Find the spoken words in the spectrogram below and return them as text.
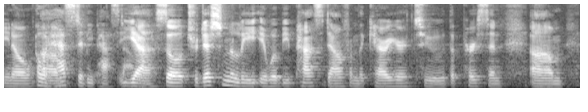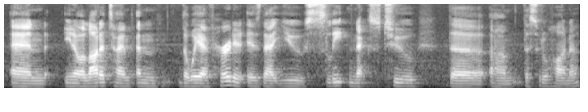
You know. Oh, it um, has to be passed down. Yeah, so traditionally it would be passed down from the carrier to the person. Um, and, you know, a lot of times, and the way I've heard it is that you sleep next to the, um, the suruhana.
